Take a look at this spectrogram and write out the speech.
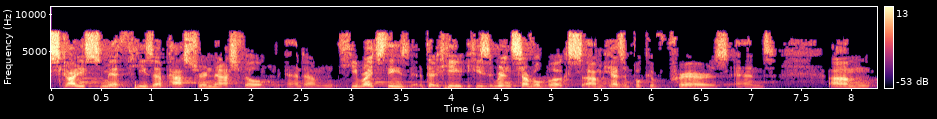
Scotty Smith, he's a pastor in Nashville, and um, he writes these. He, he's written several books. Um, he has a book of prayers, and um,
